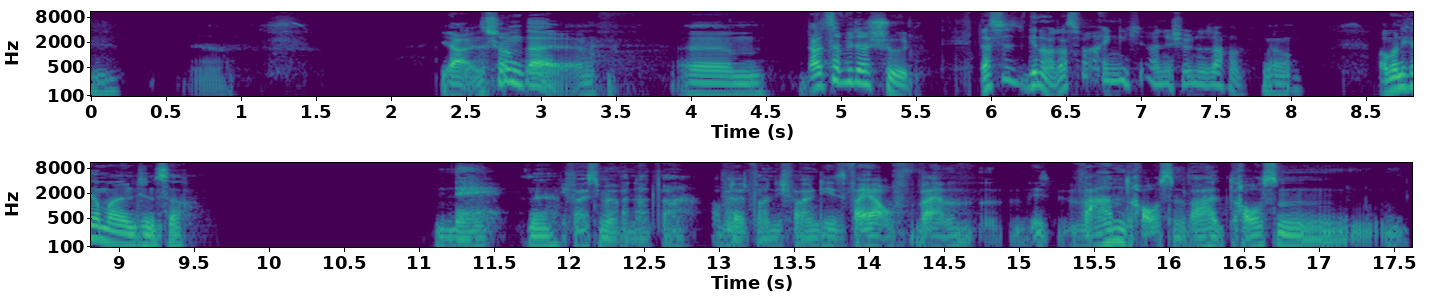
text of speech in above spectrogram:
Hm. Ja, ist schon geil. ja. Ähm, das ist ja wieder schön. Das ist, genau, das war eigentlich eine schöne Sache. Ja. Aber nicht am Valentinstag. Nee. Nee. Ich weiß nicht mehr, wann das war. Aber das war nicht Valentin. Es war ja auch war, warm draußen, war halt draußen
